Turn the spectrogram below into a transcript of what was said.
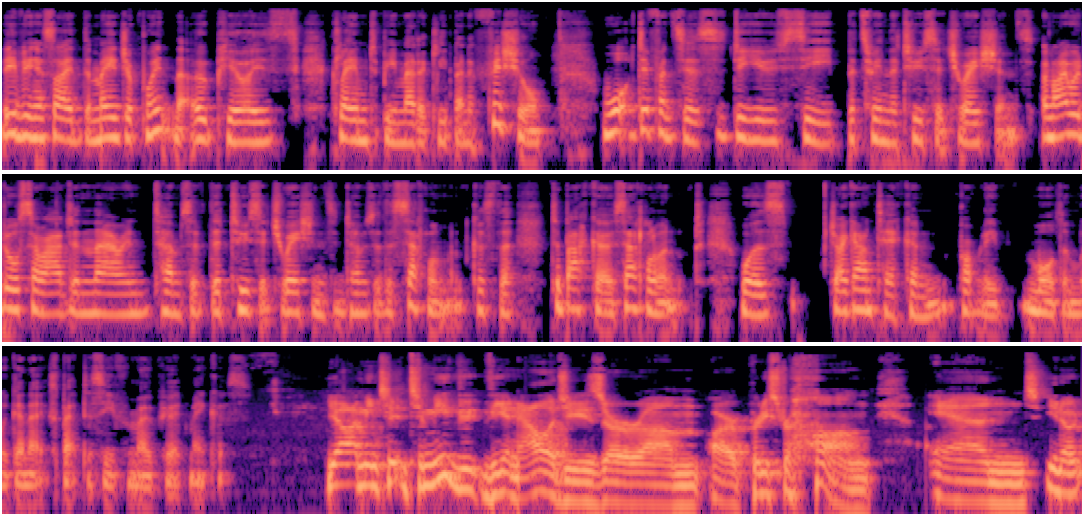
Leaving aside the major point that opioids claim to be medically beneficial, what differences do you see between the two situations? And I would also add in there in terms of the two situations in terms of the settlement, because the tobacco settlement was gigantic and probably more than we're going to expect to see from opioid makers. Yeah, I mean, to, to me, the, the analogies are um, are pretty strong, and you know,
